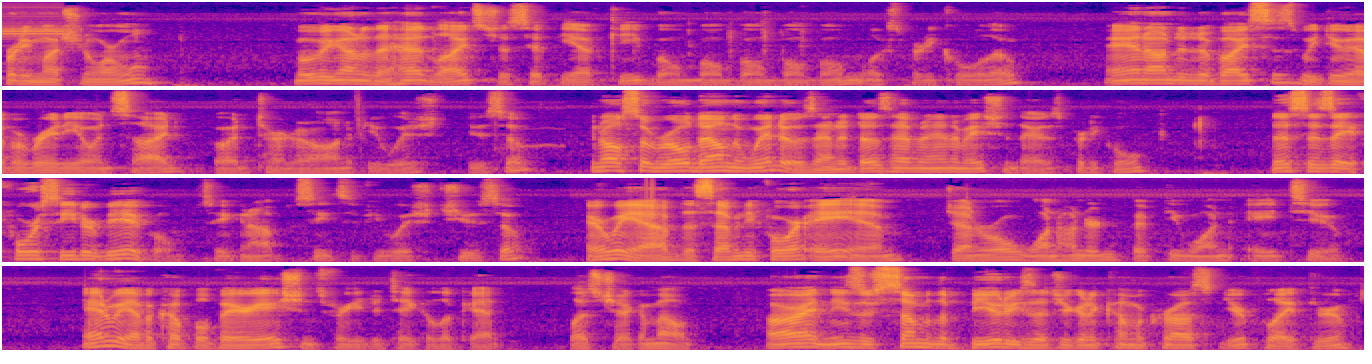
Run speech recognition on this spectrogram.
Pretty much normal. Moving on to the headlights, just hit the F key. Boom, boom, boom, boom, boom. Looks pretty cool though. And on to devices, we do have a radio inside. Go ahead and turn it on if you wish to do so. You can also roll down the windows and it does have an animation there. It's pretty cool. This is a four-seater vehicle, so you can opt the seats if you wish to choose so. Here we have the 74 AM General 151A2. And we have a couple variations for you to take a look at. Let's check them out. Alright, and these are some of the beauties that you're going to come across in your playthrough.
